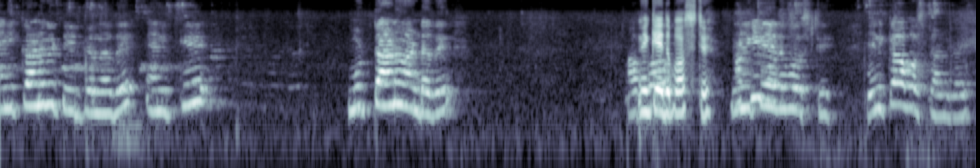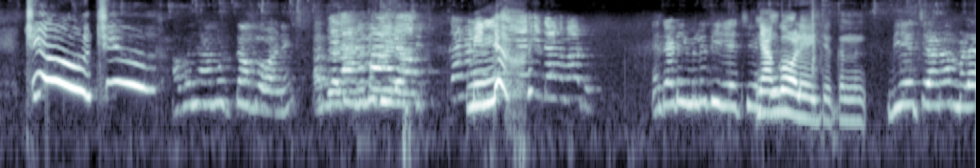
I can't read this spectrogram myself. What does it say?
എനിക്കാണ് കിട്ടിയിരിക്കുന്നത്. എനിക്ക് മുട്ടാണ് വേണ്ടത്. എനിക്ക് ഏത് പോസ്റ്റ് എനിക്ക് ഏത് പോസ്റ്റ് എനിക്ക് ആ പോസ്റ്റാണ്. അപ്പൊ ഞാൻ മുട്ടാൻ പോവാണ്. എന്റെ ടീമിൽ ദിയേച്ചി മിന്നു. എന്റെ ടീമിൽ ദിയേച്ചി ഞാൻ ഗോളി ആയിട്ട് എച്ച് ദിയേച്ചാണ് നമ്മളെ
